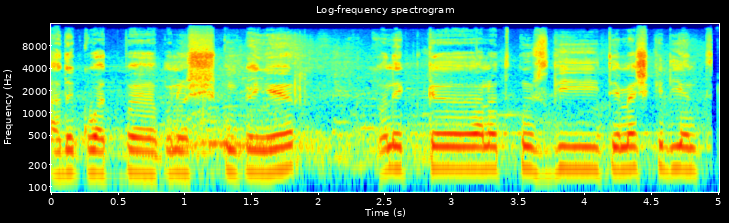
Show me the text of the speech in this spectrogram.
adequado para, para os companheiros onde é que a não conseguir ter mais clientes.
